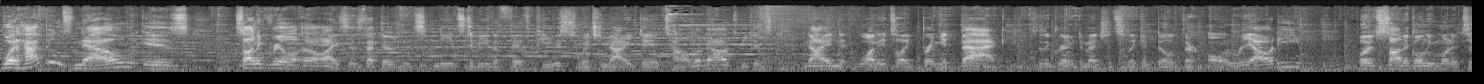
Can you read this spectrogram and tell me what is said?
what happens now is Sonic realizes that there needs to be the fifth piece, which Nine didn't tell him about because Nine wanted to like bring it back to the Grim Dimension so they can build their own reality, but Sonic only wanted to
